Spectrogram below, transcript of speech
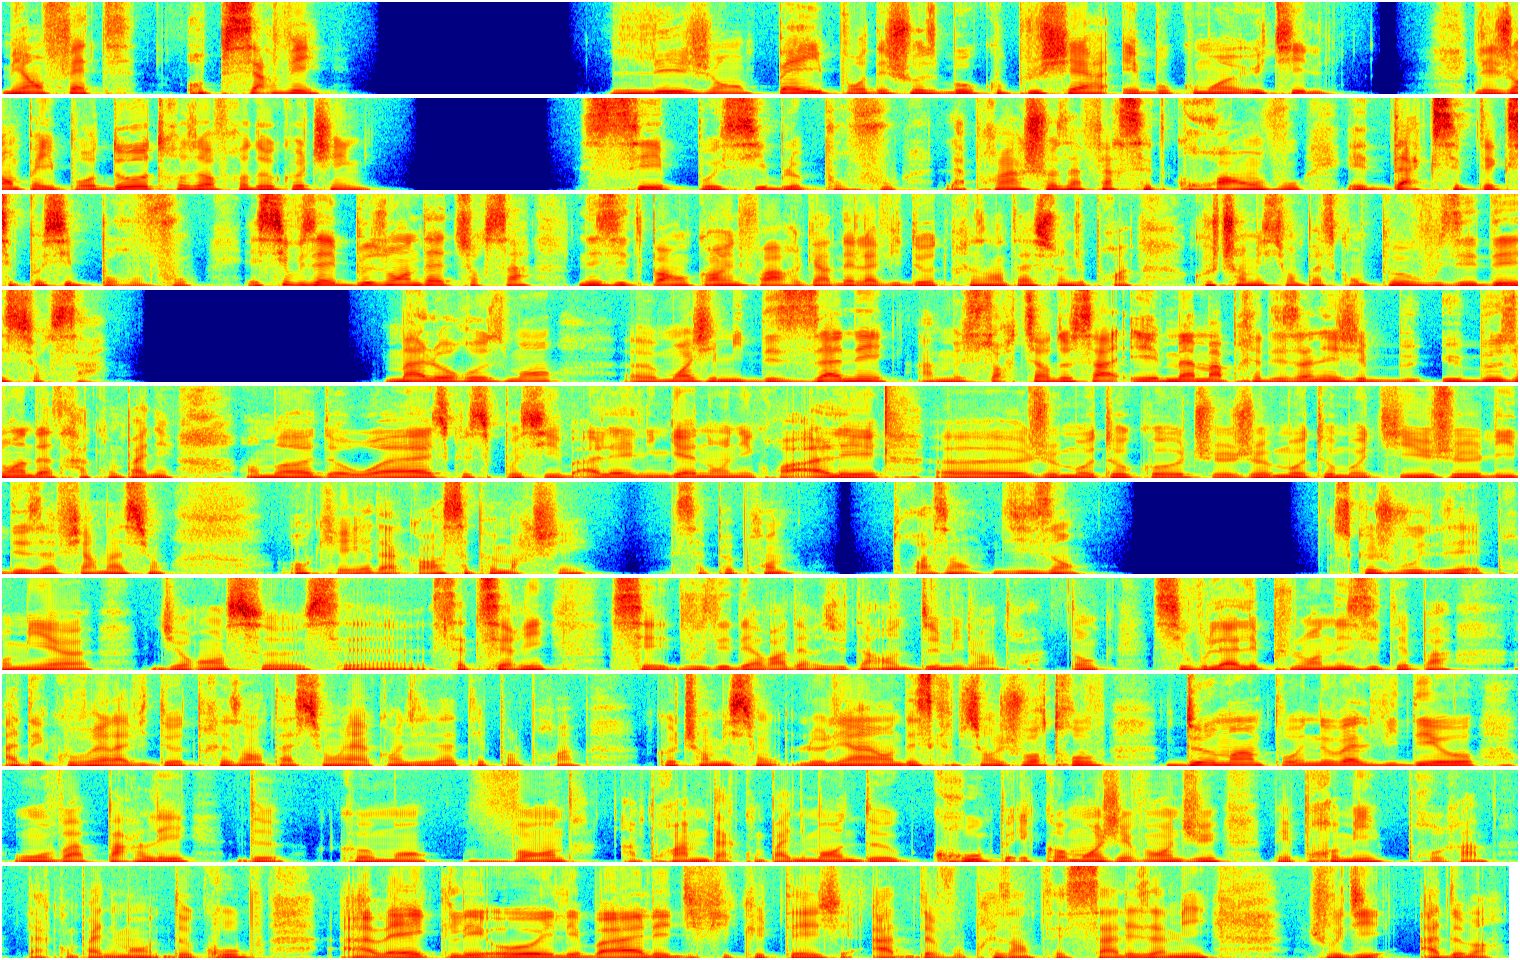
Mais en fait, observez. Les gens payent pour des choses beaucoup plus chères et beaucoup moins utiles. Les gens payent pour d'autres offres de coaching c'est possible pour vous. La première chose à faire, c'est de croire en vous et d'accepter que c'est possible pour vous. Et si vous avez besoin d'aide sur ça, n'hésitez pas encore une fois à regarder la vidéo de présentation du programme Coach en Mission parce qu'on peut vous aider sur ça. Malheureusement, euh, moi, j'ai mis des années à me sortir de ça et même après des années, j'ai eu besoin d'être accompagné. En mode, ouais, est-ce que c'est possible? Allez, Lingen, on y croit. Allez, euh, je m'auto-coach, je m'auto-motive, je lis des affirmations. Ok, d'accord, ça peut marcher, mais ça peut prendre 3 ans, 10 ans. Ce que je vous ai promis euh, durant cette série, c'est de vous aider à avoir des résultats en 2023. Donc, si vous voulez aller plus loin, n'hésitez pas à découvrir la vidéo de présentation et à candidater pour le programme Coach en Mission. Le lien est en description. Je vous retrouve demain pour une nouvelle vidéo où on va parler de comment vendre un programme d'accompagnement de groupe et comment j'ai vendu mes premiers programmes d'accompagnement de groupe avec les hauts et les bas, les difficultés. J'ai hâte de vous présenter ça, les amis. Je vous dis à demain.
